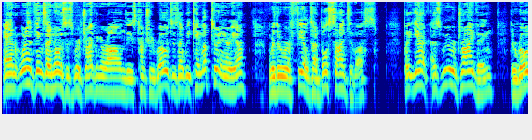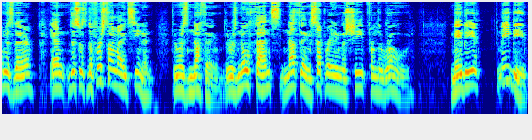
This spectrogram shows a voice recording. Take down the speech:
And one of the things I noticed as we were driving around these country roads is that we came up to an area where there were fields on both sides of us. But yet, as we were driving, the road was there, and this was the first time I had seen it. There was nothing. There was no fence, nothing separating the sheep from the road. Maybe, maybe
